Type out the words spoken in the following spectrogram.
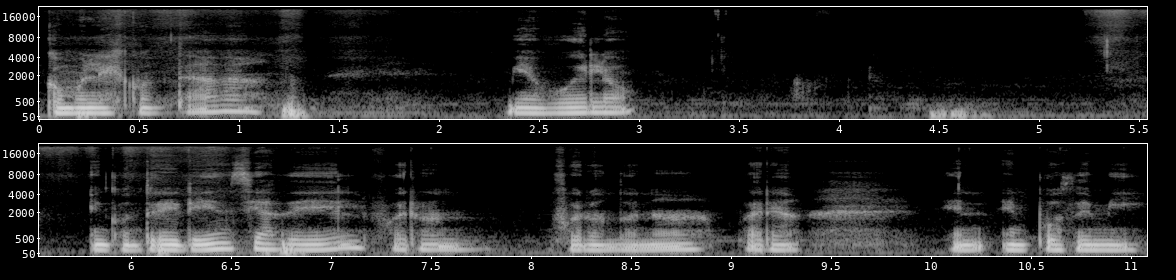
como les contaba, mi abuelo, encontré herencias de él, fueron, fueron donadas para en, pos de mi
